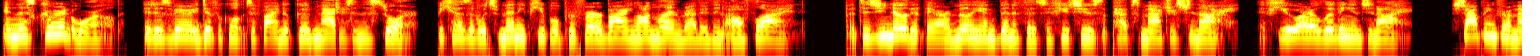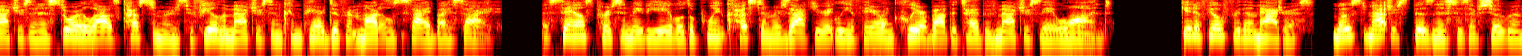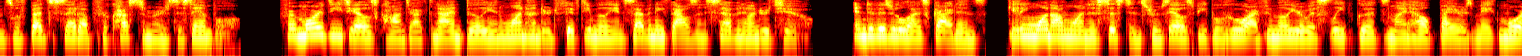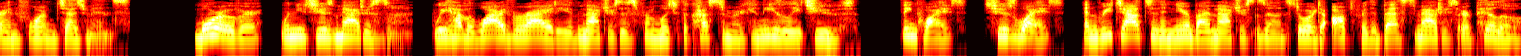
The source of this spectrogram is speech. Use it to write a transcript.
In this current world, it is very difficult to find a good mattress in the store, because of which many people prefer buying online rather than offline. But did you know that there are a million benefits if you choose the Peps Mattress Chennai, if you are living in Chennai? Shopping for a mattress in a store allows customers to feel the mattress and compare different models side by side. A salesperson may be able to point customers accurately if they are unclear about the type of mattress they want. Get a feel for the mattress, most mattress businesses have showrooms with beds set up for customers to sample. For more details contact 915070702. Individualized guidance, getting one-on-one assistance from salespeople who are familiar with sleep goods might help buyers make more informed judgments. Moreover, when you choose Mattress Zone, we have a wide variety of mattresses from which the customer can easily choose. Think white, choose white, and reach out to the nearby Mattress Zone store to opt for the best mattress or pillow.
